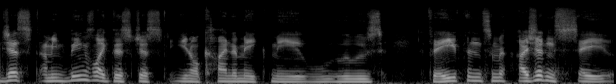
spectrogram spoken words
just i mean things like this just you know kind of make me lose faith in some I shouldn't say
